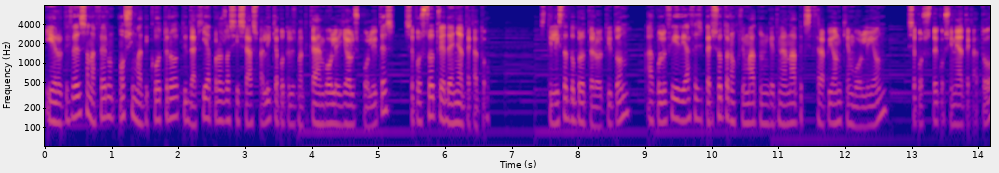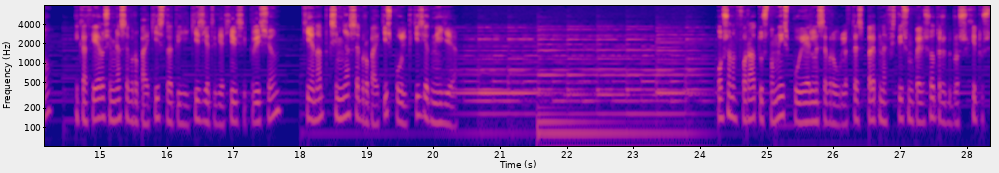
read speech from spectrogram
οι ερωτηθέντες αναφέρουν ως σημαντικότερο την ταχεία πρόσβαση σε ασφαλή και αποτελεσματικά εμβόλια για όλους τους πολίτες σε ποσοστό 39%. Στη λίστα των προτεραιοτήτων ακολουθεί η διάθεση περισσότερων χρημάτων για την ανάπτυξη θεραπείων και εμβολίων σε ποσοστό 29%, η καθιέρωση μιας ευρωπαϊκής στρατηγικής για τη διαχείριση κρίσεων και η ανάπτυξη μιας ευρωπαϊκής πολιτικής για την υγεία. Όσον αφορά τους τομείς που οι Έλληνες Ευρωβουλευτές πρέπει να αφιστήσουν περισσότερο την προσοχή τους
